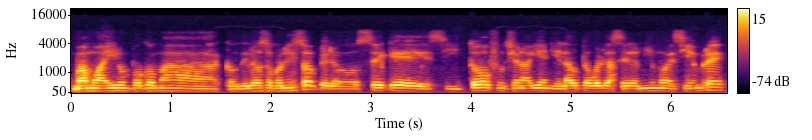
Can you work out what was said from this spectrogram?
Vamos a ir un poco más cauteloso con eso, pero sé que si todo funciona bien y el auto vuelve a ser el mismo de siempre,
